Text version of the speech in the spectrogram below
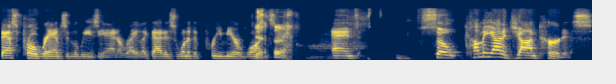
best programs in Louisiana, right? Like that is one of the premier ones. Yes. And so, coming out of John Curtis,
